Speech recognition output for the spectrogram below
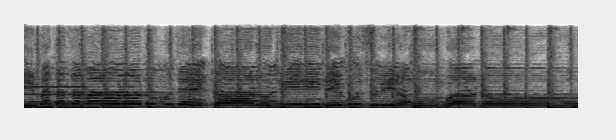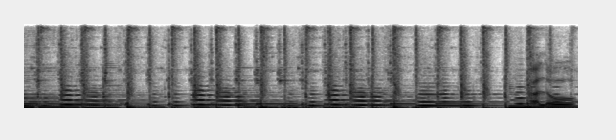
Simbataza amahoro n'umutekano twirinde gusubira mu ngwano. Halo?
